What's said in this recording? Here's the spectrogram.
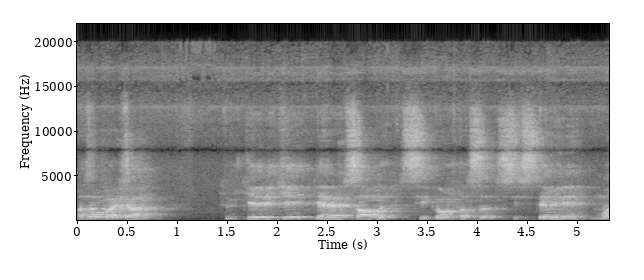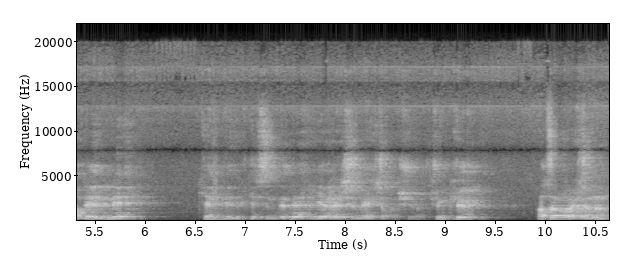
Azerbaycan Türkiye'deki genel sağlık sigortası sistemini, modelini kendi ülkesinde de yerleştirmeye çalışıyor. Çünkü Azerbaycan'ın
